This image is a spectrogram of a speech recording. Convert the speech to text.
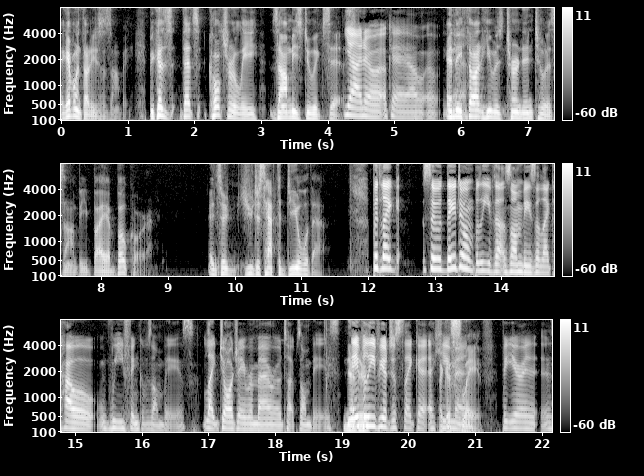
Like everyone thought he was a zombie because that's culturally zombies do exist. Yeah, I know. Okay. I, uh, And they thought he was turned into a zombie by a Bokor. And so you just have to deal with that. But like, So they don't believe that zombies are like how we think of zombies, like George A. Romero type zombies. No, they believe you're just like a, a like human, a slave, but you're a, a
